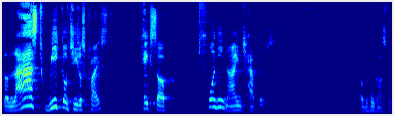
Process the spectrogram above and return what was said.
the last week of Jesus Christ takes up 29 chapters? Of the whole gospel.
